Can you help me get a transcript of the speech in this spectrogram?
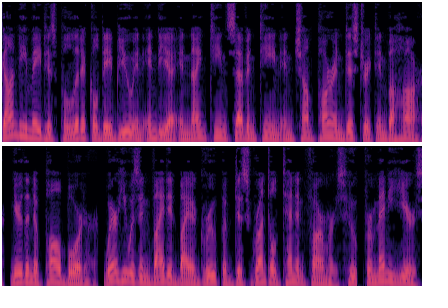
Gandhi made his political debut in India in 1917 in Champaran district in Bihar, near the Nepal border, where he was invited by a group of disgruntled tenant farmers who, for many years,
